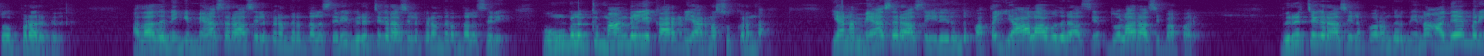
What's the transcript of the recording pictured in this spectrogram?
சூப்பராக இருக்குது. அதாவது நீங்கள் மேச ராசியில் பிறந்திருந்தாலும் சரி விருச்சிக ராசியில் பிறந்திருந்தாலும் சரி உங்களுக்கு மாங்கல்ய காரகன் யாருன்னா சுக்கரம் தான். ஏன்னா மேச ராசியில இருந்து பார்த்தா ஏழாவது ராசியை துலா ராசி பார்ப்பார். விருச்சிக ராசியில் பிறந்திருந்தீங்கன்னா அதே மாதிரி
